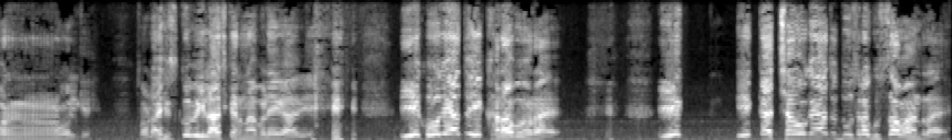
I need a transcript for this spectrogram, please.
कर बोल के। थोड़ा इसको भी इलाज करना पड़ेगा अभी। एक हो गया तो एक खराब हो रहा है। एक एक का अच्छा हो गया तो दूसरा गुस्सा मान रहा है।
